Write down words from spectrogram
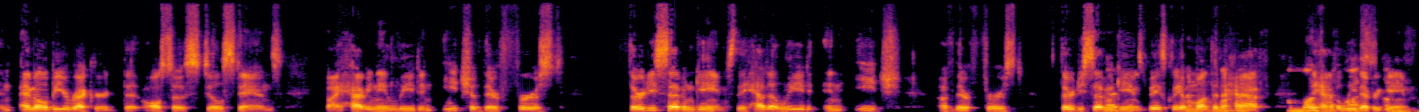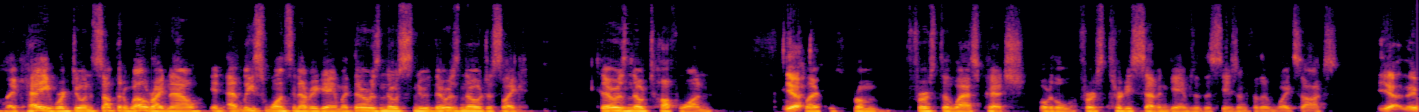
an MLB record that also still stands by having a lead in each of their first 37 games. They had a lead in each of their first 37 That's- games, basically a month and a half. A month have a lead every game. Like, hey, we're doing something well right now. In at least once in every game. Like there was no snoot. There was no just like there was no tough one. Yeah. Like from first to last pitch over the first 37 games of the season for the White Sox. Yeah, they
